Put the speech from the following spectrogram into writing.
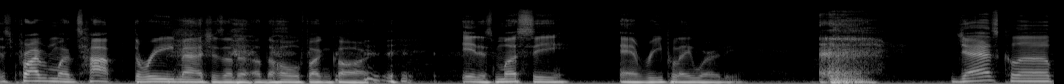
it's probably my top three matches of the of the whole fucking card. It is must see and replay worthy. Jazz Club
